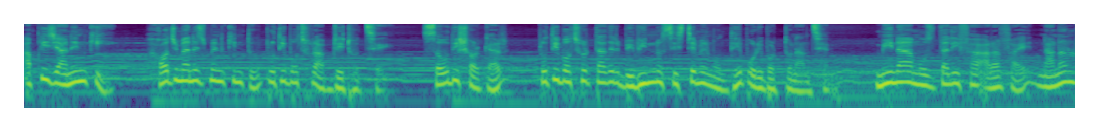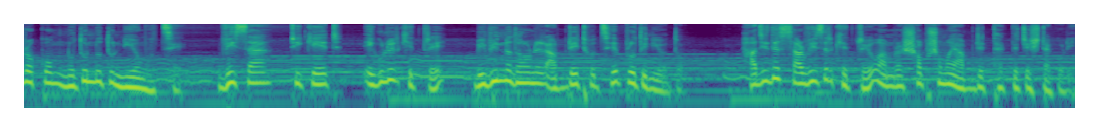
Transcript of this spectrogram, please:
আপনি জানেন কি? হজ ম্যানেজমেন্ট কিন্তু প্রতি বছর আপডেট হচ্ছে। সৌদি সরকার প্রতি বছর তাদের বিভিন্ন সিস্টেমের মধ্যে পরিবর্তন আনছেন। মিনা, মুজদালিফা, আরাফায় নানান রকম নতুন নতুন নিয়ম হচ্ছে। ভিসা, টিকেট এগুলির ক্ষেত্রে বিভিন্ন ধরনের আপডেট হচ্ছে প্রতিনিয়ত। হাজিদের সার্ভিসের ক্ষেত্রেও আমরা সবসময় আপডেট থাকতে চেষ্টা করি।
